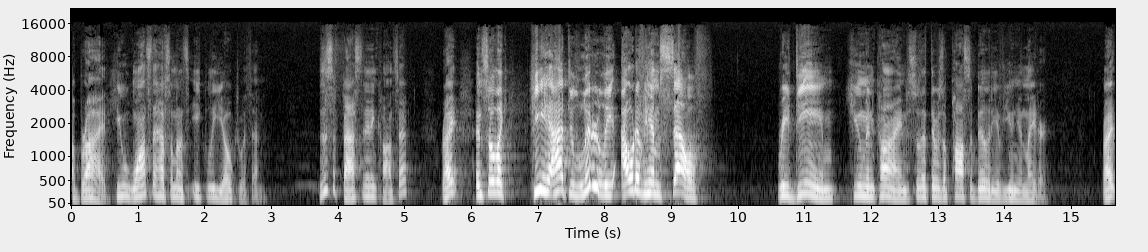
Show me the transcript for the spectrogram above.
a bride, he wants to have someone that's equally yoked with him. Is this a fascinating concept? Right? And so, like, he had to literally, out of himself, redeem humankind so that there was a possibility of union later. Right?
